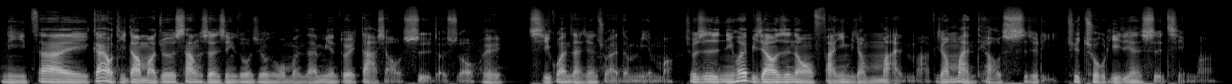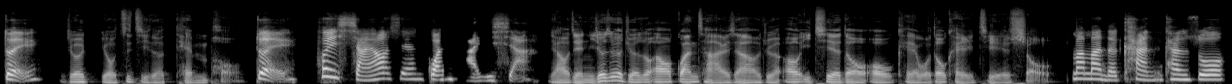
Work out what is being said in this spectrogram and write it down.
你在刚有提到嘛，就是上升星座，就是我们在面对大小事的时候会。习惯展现出来的面貌，就是你会比较是那种反应比较慢嘛，比较慢条斯理去处理一件事情嘛。对，你就有自己的 tempo。对，会想要先观察一下。了解，你就是会觉得说，哦，观察一下，我觉得哦，一切都 OK，我都可以接受。慢慢的看看说，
